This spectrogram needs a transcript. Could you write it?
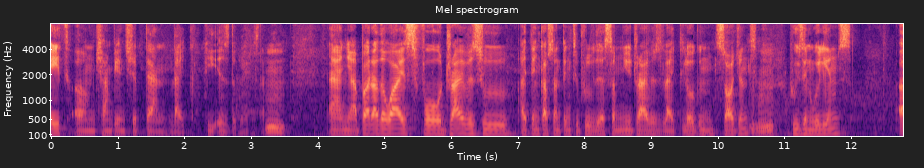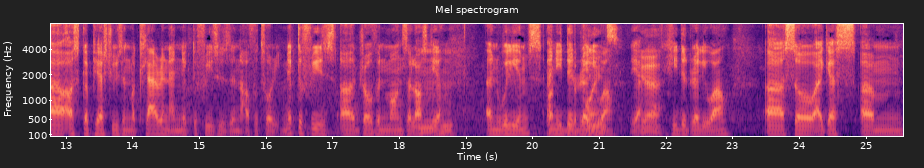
eighth um, championship, then like he is the greatest. And yeah, but otherwise, for drivers who I think have something to prove, there's some new drivers like Logan Sargeant, who's in Williams, uh, Oscar Piastri, who's in McLaren, and Nyck De Vries, who's in AlphaTauri. Nyck De Vries uh, drove in Monza last year, and Williams, and he did really well. Yeah, Yeah. he did really well. Uh, so I guess um,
